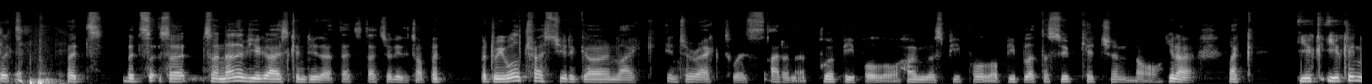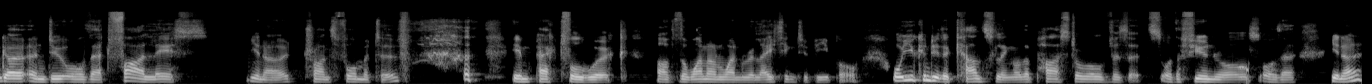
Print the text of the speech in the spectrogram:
but but but so, so so none of you guys can do that. That's that's really the top. But but we will trust you to go and like interact with I don't know poor people or homeless people or people at the soup kitchen or you know like you you can go and do all that far less you know transformative impactful work of the one-on-one relating to people. Or you can do the counseling or the pastoral visits or the funerals or the you know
